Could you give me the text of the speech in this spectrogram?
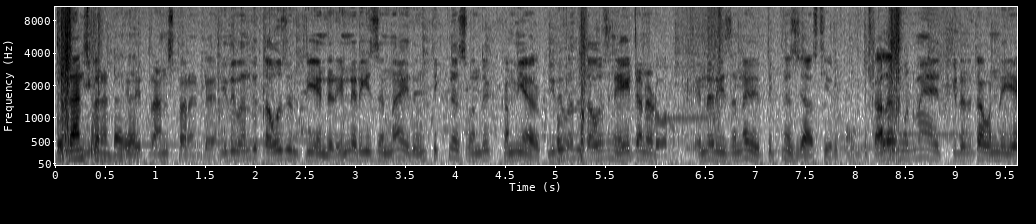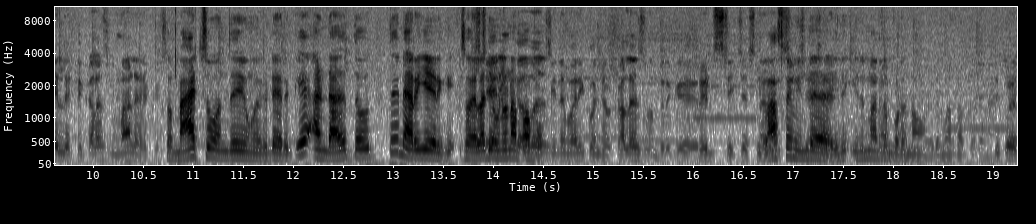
இது டிரான்ஸ்பெரண்ட் அது இது? டிரான்ஸ்பரண்ட் இது வந்து தௌசண்ட் த்ரீ ஹண்ட்ரட் என்ன ரீசன்னா இது வந்து திக்னஸ் வந்து கம்மியா இருக்கும். இது வந்து தௌசண்ட் எயிட் ஹண்ட்ரட் வரும். என்ன ரீசன்னா இது திக்னஸ் ஜாஸ்தி இருக்கும். கலர்ஸ் மட்டுமே கிட்டத்தட்ட வந்து ஏழு எட்டு கலர்ஸ் மேல இருக்கு. ஸோ மேட்ச்சும் வந்து இவங்ககிட்ட இருக்குது அண்ட் அதை தவிர்த்து நிறைய இருக்குது ஸோ எல்லாத்தையும் ஒன்று நான் பார்ப்போம். இந்த மாதிரி கொஞ்சம் கலர்ஸ் வந்திருக்கு. ரெட் ஸ்டிச்சஸ் லாஸ்ட் டைம் இந்த இது இது மாதிரி தான் போடணும். இது மாதிரி தான் போடணும். இதுக்கு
